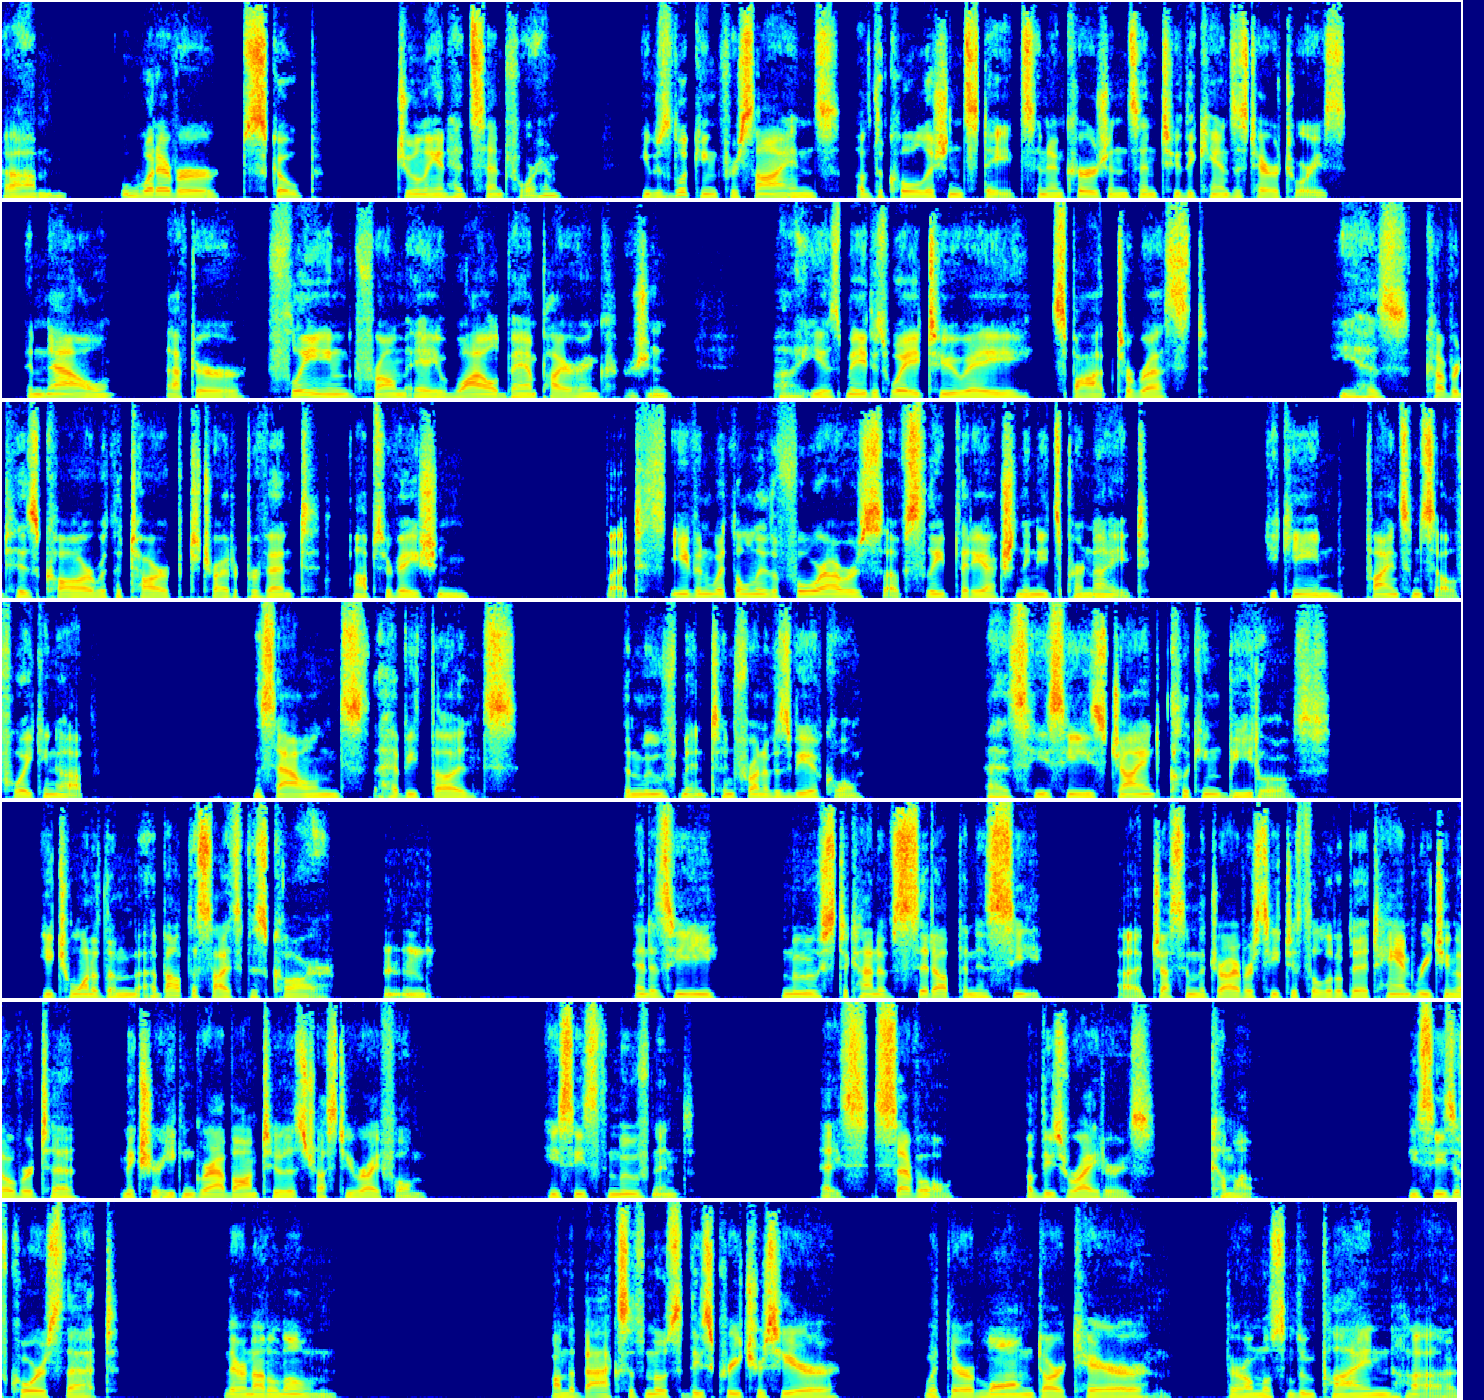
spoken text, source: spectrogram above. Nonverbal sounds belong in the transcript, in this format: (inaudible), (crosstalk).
um, whatever scope Julian had sent for him. He was looking for signs of the coalition states and incursions into the Kansas territories. And now, after fleeing from a wild vampire incursion, uh, he has made his way to a spot to rest he has covered his car with a tarp to try to prevent observation. But even with only the four hours of sleep that he actually needs per night, Yakim finds himself waking up. The sounds, the heavy thuds, the movement in front of his vehicle as he sees giant clicking beetles, each one of them about the size of his car. and as he moves to kind of sit up in his seat, uh, adjusting the driver's seat just a little bit, hand reaching over to make sure he can grab onto his trusty rifle. He sees the movement as several of these riders come up. He sees, of course, that they're not alone. On the backs of most of these creatures here, with their long dark hair, they're almost lupine, uh,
